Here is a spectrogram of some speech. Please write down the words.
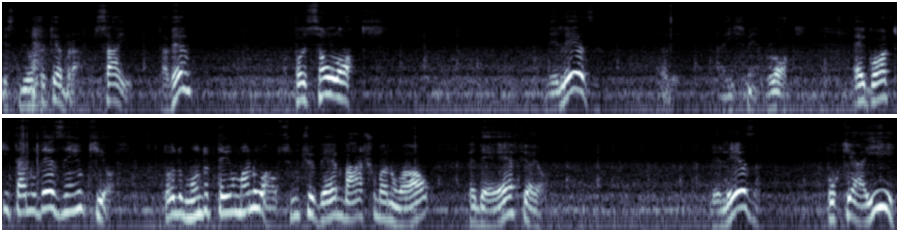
Esse meu tá quebrado. Saiu, tá vendo? A posição lock. Beleza? Cadê? É isso mesmo, lock. É igual aqui tá no desenho aqui, ó. Todo mundo tem um manual. Se não tiver, baixa o manual, PDF, aí, ó. Beleza? Porque aí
